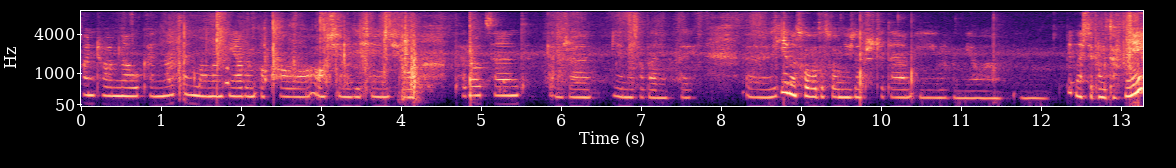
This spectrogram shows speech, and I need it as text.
Kończyłam naukę na ten moment, miałabym około 80%, także jedno zadanie tutaj. e, Jedno słowo dosłownie źle przeczytałam i już bym miała mm, 15 punktów mniej.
